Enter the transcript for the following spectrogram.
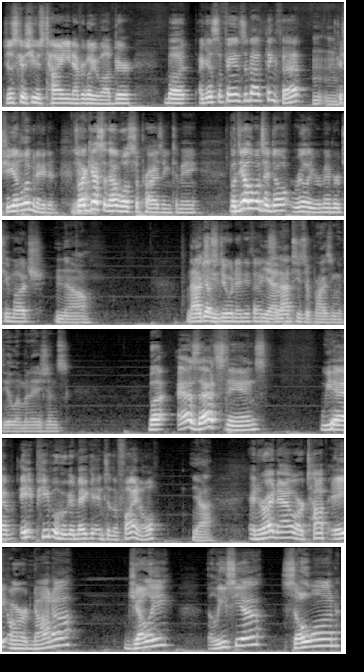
just because she was tiny and everybody loved her. But I guess the fans did not think that because she got eliminated. So I guess that, that was surprising to me. But the other ones I don't really remember too much. no, I not guess too, doing anything. yeah, so. not too surprising with the eliminations. But as that stands, we have eight people who can make it into the final. Yeah, And right now, our top eight are Nana, Gehlee, Alicia, Sowon,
